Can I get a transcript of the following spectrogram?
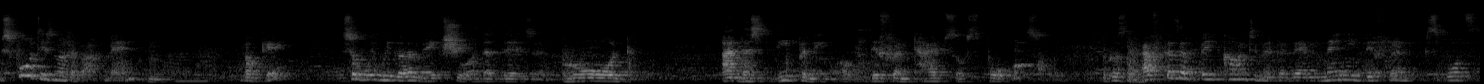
Sport is not about men. Okay? So we, we got to make sure that there's a broad under deepening of different types of sports. Because Africa's a big continent and there are many different sports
